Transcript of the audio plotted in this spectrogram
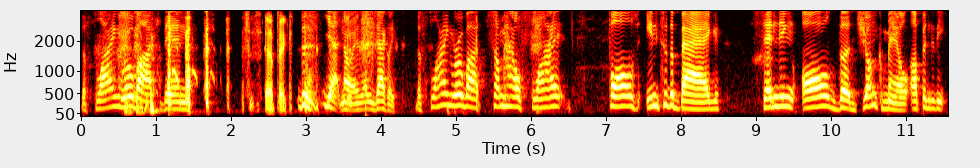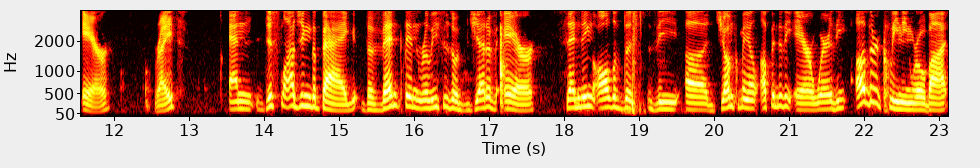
The flying robot then. This is epic. The, yeah, no, exactly. The flying robot somehow fly falls into the bag, sending all the junk mail up into the air, right? And dislodging the bag. The vent then releases a jet of air, sending all of the the uh, junk mail up into the air, where the other cleaning robot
